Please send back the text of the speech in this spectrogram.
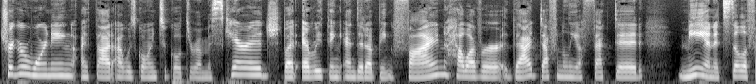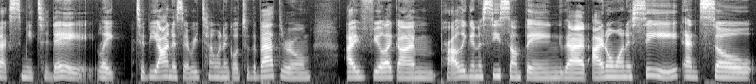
Trigger warning, I thought I was going to go through a miscarriage, but everything ended up being fine. However, that definitely affected me and it still affects me today. Like to be honest, every time when I go to the bathroom, I feel like I'm probably going to see something that I don't want to see. And so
